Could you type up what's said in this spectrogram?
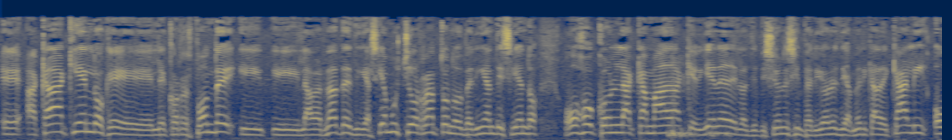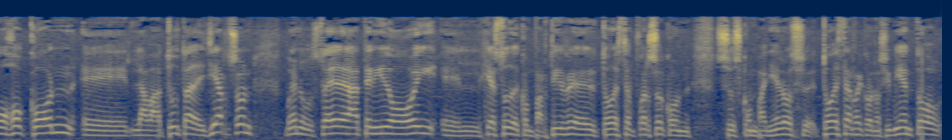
eh, a cada quien lo que le corresponde y, la verdad desde hacía mucho rato nos venían diciendo, ojo con la camada que viene de las divisiones inferiores de América de Cali, ojo con eh, la batuta de Gerson. Bueno, usted ha tenido hoy el gesto de compartir eh, todo este esfuerzo con sus compañeros, todo este reconocimiento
